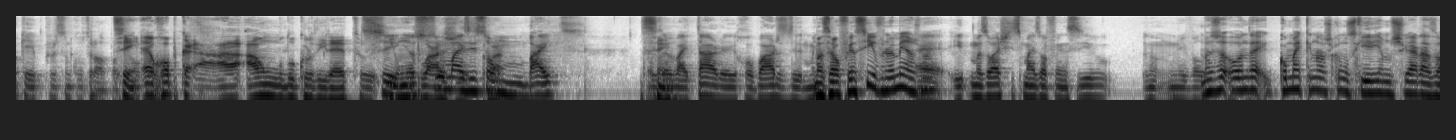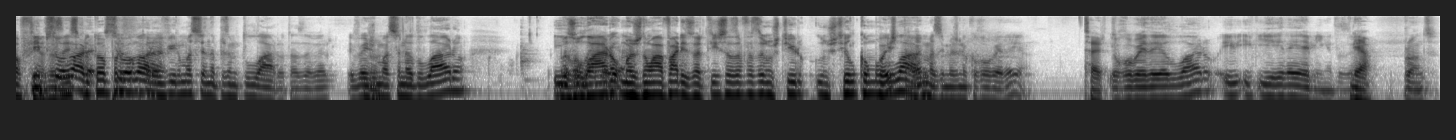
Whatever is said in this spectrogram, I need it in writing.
ok, produção cultural. pode Sim, é o roubo que há, há um lucro direto e Sim, um eu plágio, mais isso claro. a um bite. Sim. Baitar e roubares. de- Mas é ofensivo, não é mesmo? é, e- mas eu acho isso mais ofensivo. Mas onde é- como é que nós conseguiríamos chegar às Tipo, ofensas? se eu é isso que eu agora, estou a se agora vir uma cena, por exemplo, do Laro, estás a ver? Eu vejo uma cena do Laro e Mas o Laro, mas não há vários artistas a fazer um estilo, um estilo como Pois, o tá Laro. bem, mas imagina que eu roubei a ideia. Certo. Eu roubei a ideia do Laro e, e- e a ideia é minha, estás a ver? Yeah. Pronto.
